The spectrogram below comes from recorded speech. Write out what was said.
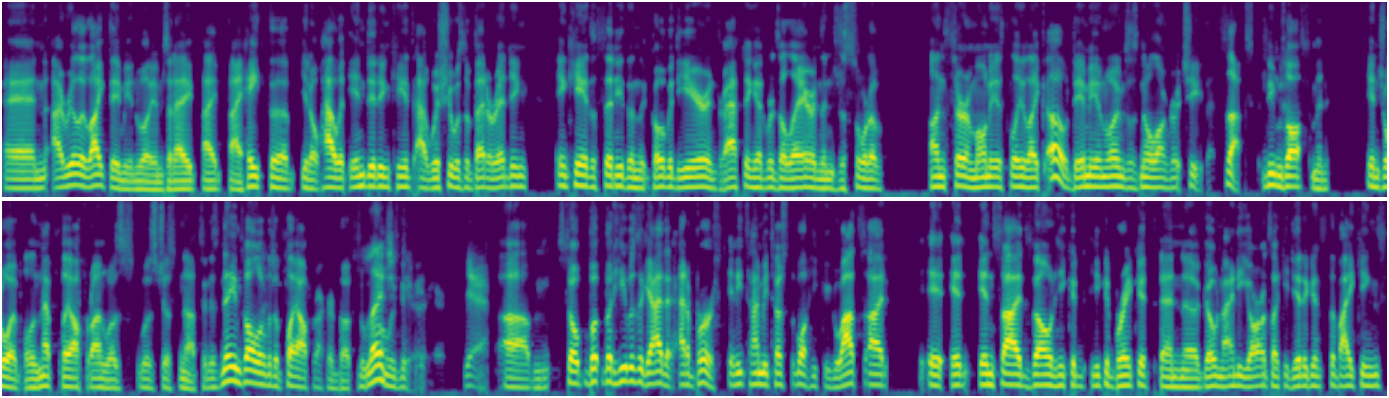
and I really like Damien Williams. And I, I I hate the you know how it ended in Kansas. I wish it was a better ending in Kansas City than the COVID year and drafting Edwards-Helaire and then just sort of unceremoniously like, oh, Damien Williams is no longer a Chief. That sucks. He was awesome and enjoyable. And that playoff run was was just nuts. And his name's all over the playoff record books. So Legendary. Yeah. Um. So, but but he was a guy that had a burst. Anytime he touched the ball, he could go outside, in, inside zone. He could he could break it and uh, go 90 yards like he did against the Vikings.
